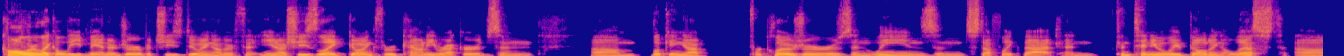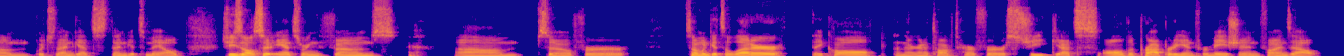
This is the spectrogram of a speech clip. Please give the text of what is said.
call her like a lead manager, but she's doing other things. You know, she's like going through county records and um, looking up foreclosures and liens and stuff like that and continually building a list um, which then gets then gets mailed she's also answering the phones um, so for someone gets a letter, they call and they're going to talk to her first. She gets all the property information, finds out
